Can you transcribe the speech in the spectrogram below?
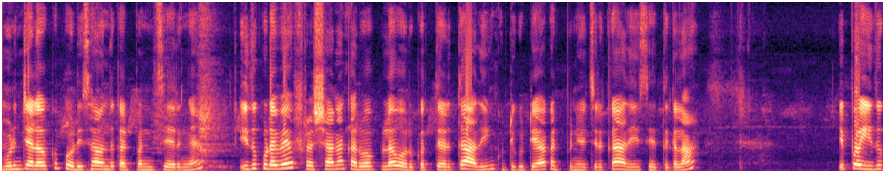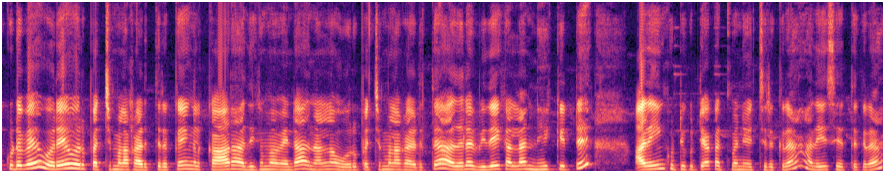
முடிஞ்ச அளவுக்கு பொடிசாக வந்து கட் பண்ணி சேருங்க. இது கூடவே ஃப்ரெஷ்ஷான கருவேப்பிலை ஒரு கொத்து எடுத்து அதையும் குட்டி குட்டியாக கட் பண்ணி வச்சுருக்கேன். அதையும் சேர்த்துக்கலாம். இப்போ இது கூடவே ஒரே ஒரு பச்சை மிளகாய் எடுத்துருக்கேன். எங்களுக்கு காரம் அதிகமாக வேண்டாம். அதனால நான் ஒரு பச்சை மிளகாய் எடுத்து அதில் விதைகள்லாம் நீக்கிட்டு அதையும் குட்டி குட்டியாக கட் பண்ணி வச்சுருக்கிறேன். அதையும் சேர்த்துக்கிறேன்.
